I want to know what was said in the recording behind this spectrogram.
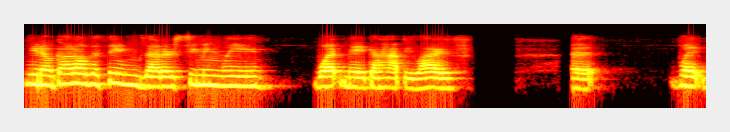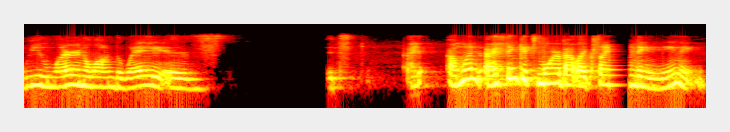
you know, got all the things that are seemingly what make a happy life. But what we learn along the way is it's I, I want I think it's more about like finding meaning.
